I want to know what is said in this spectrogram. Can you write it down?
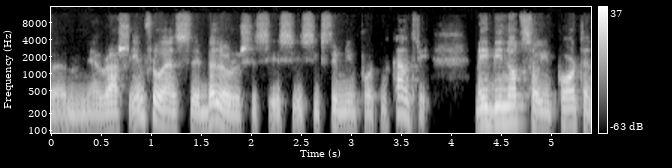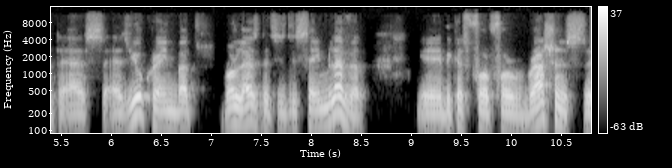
um, Russian influence, uh, Belarus is, is, is extremely important country. Maybe not so important as, as Ukraine, but more or less that is the same level. Uh, because for for Russians, uh,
